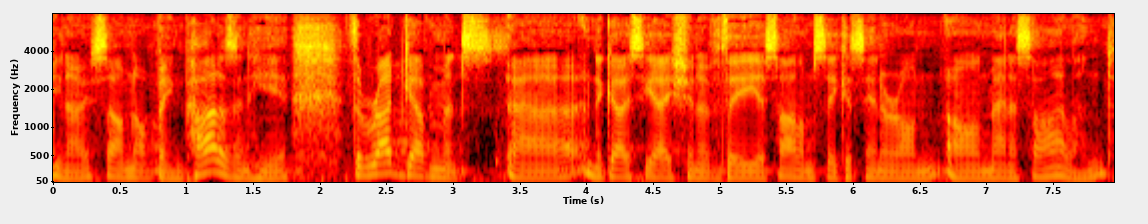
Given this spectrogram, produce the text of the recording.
you know, so I'm not being partisan here, the Rudd government's uh, negotiation of the Asylum Seeker Centre on, on Manus Island,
